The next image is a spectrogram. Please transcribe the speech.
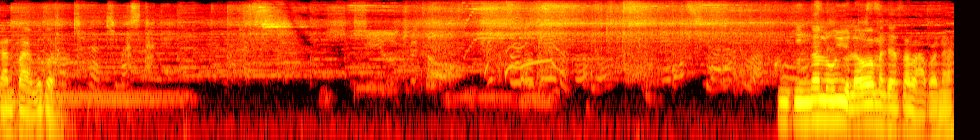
การตาไว้ก่อนจริงๆก็รู้อยู่แล้วว่ามันจะสลับอะนะ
